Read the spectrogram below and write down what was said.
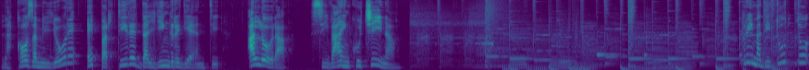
la cosa migliore è partire dagli ingredienti. Allora, si va in cucina. Prima di tutto,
